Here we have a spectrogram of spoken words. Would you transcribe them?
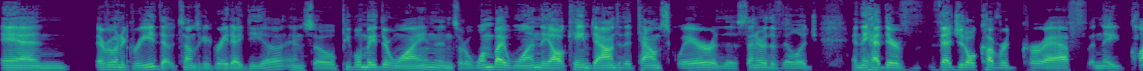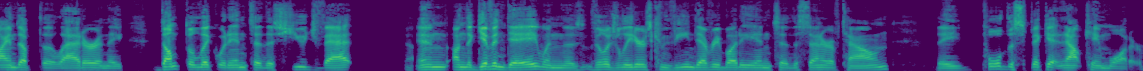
And everyone agreed that sounds like a great idea. And so people made their wine and sort of one by one, they all came down to the town square or the center of the village and they had their vegetal covered carafe and they climbed up the ladder and they dumped the liquid into this huge vat. And on the given day, when the village leaders convened everybody into the center of town, they pulled the spigot and out came water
